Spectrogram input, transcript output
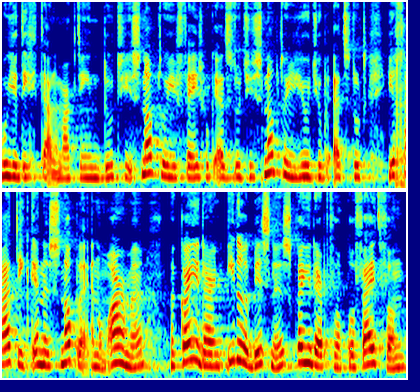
hoe je digitale marketing doet. Je snapt hoe je Facebook ads doet. Je snapt hoe je YouTube ads doet. Je gaat die kennis snappen en omarmen. Dan kan je daar in iedere business kan je daar profijt van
